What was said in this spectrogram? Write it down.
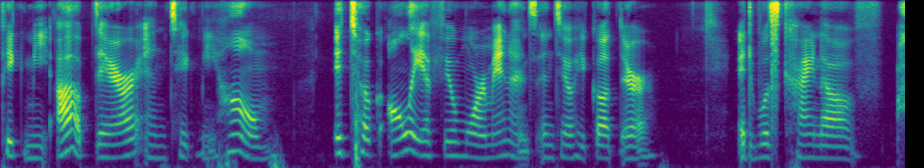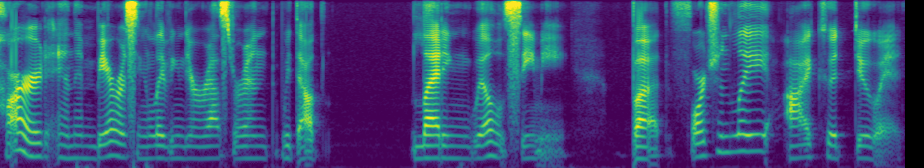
pick me up there and take me home. It took only a few more minutes until he got there. It was kind of hard and embarrassing leaving the restaurant without letting Will see me, but fortunately I could do it.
